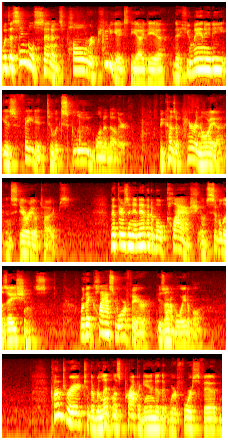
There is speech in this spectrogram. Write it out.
With a single sentence, Paul repudiates the idea that humanity is fated to exclude one another because of paranoia and stereotypes, that there's an inevitable clash of civilizations, or that class warfare is unavoidable. Contrary to the relentless propaganda that we're force fed,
